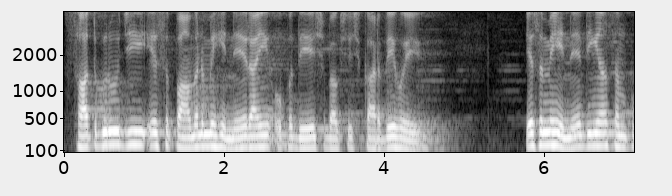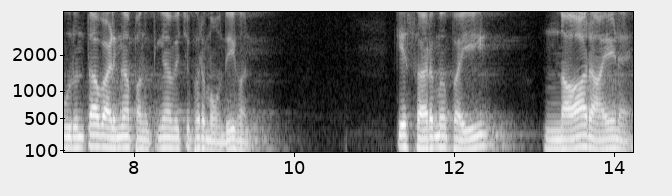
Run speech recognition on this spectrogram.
ਸਤਿਗੁਰੂ ਜੀ, ਇਸ ਪਾਵਨ ਮਹੀਨੇ ਰਾਹੀਂ ਉਪਦੇਸ਼ ਬਖਸ਼ਿਸ਼ ਕਰਦੇ ਹੋਏ, ਇਸ ਮਹੀਨੇ ਦੀਆਂ ਸੰਪੂਰਨਤਾ ਵਾਲੀਆਂ ਪੰਕਤੀਆਂ ਵਿੱਚ ਫਰਮਾਉਂਦੇ ਹਨ ਕਿ ਸਰਮ ਪਈ ਨਾਰਾਇਣ। ਹੈ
